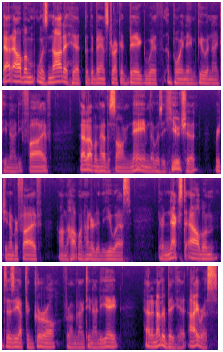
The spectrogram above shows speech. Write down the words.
That album was not a hit, but the band struck it big with A Boy Named Goo in 1995. That album had the song Name, that was a huge hit, reaching number five on the Hot 100 in the US. Their next album, Dizzy Up the Girl from 1998, had another big hit, Iris,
